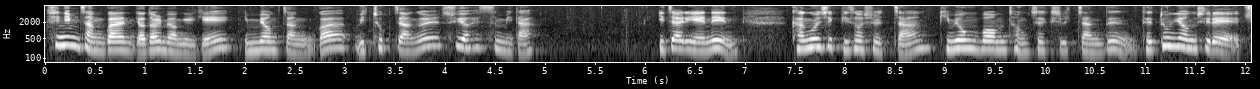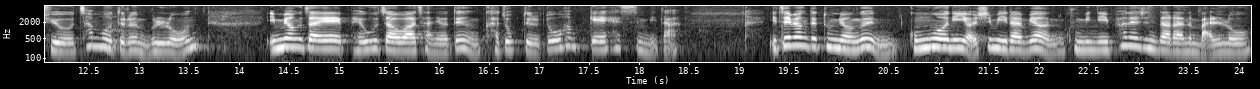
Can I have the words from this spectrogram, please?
신임 장관 8명에게 임명장과 위촉장을 수여했습니다. 이 자리에는 강훈식 비서실장, 김용범 정책실장 등 대통령실의 주요 참모들은 물론 임명자의 배우자와 자녀 등 가족들도 함께 했습니다. 이재명 대통령은 공무원이 열심히 일하면 국민이 편해진다라는 말로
